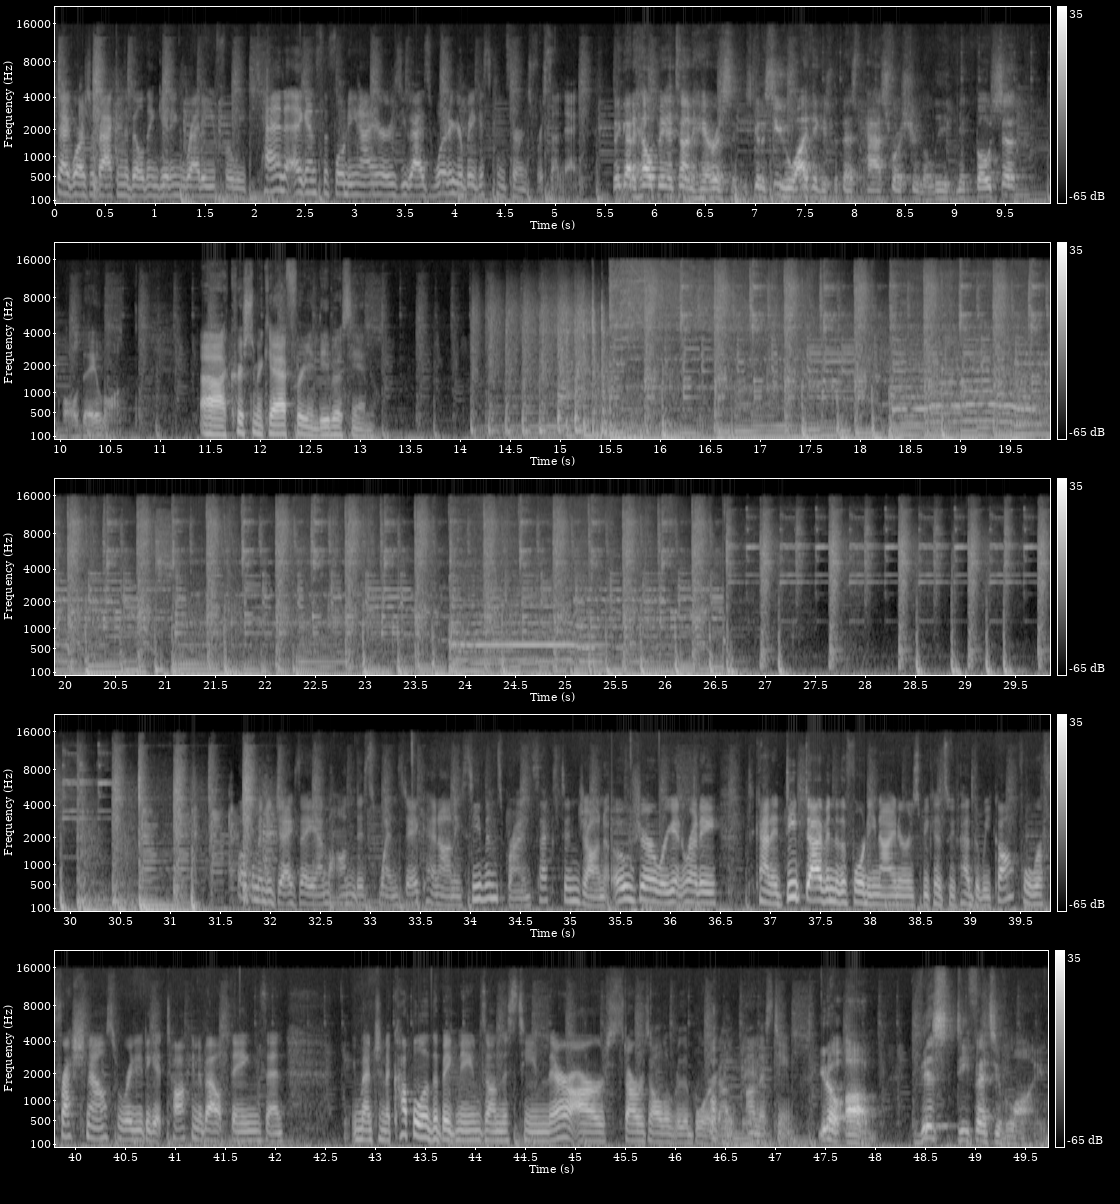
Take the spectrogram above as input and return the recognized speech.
Jaguars are back in the building getting ready for week 10 against the 49ers. You guys, what are your biggest concerns for Sunday? They got to help Anton Harrison. He's going to see who I think is the best pass rusher in the league, Nick Bosa, all day long. Uh, Christian McCaffrey and Deebo Samuel. On this Wednesday. Kainani Stevens, Brian Sexton, John Oehser. We're getting ready to kind of deep dive into the 49ers because we've had the week off. We're refreshed now, so we're ready to get talking about things. And you mentioned a couple of the big names on this team. There are stars all over the board Oh, on, on this team. You know, um, this defensive line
